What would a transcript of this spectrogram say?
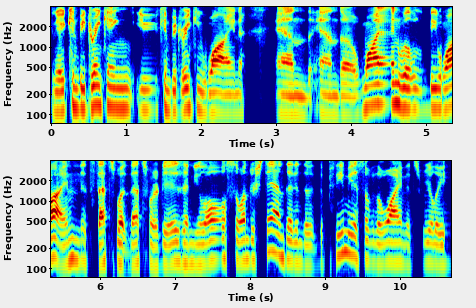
You know you can be drinking you can be drinking wine and and uh, wine will be wine. It's that's what that's what it is. And you'll also understand that in the the pneumius of the wine it's really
